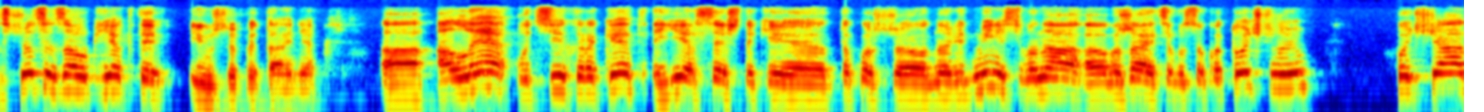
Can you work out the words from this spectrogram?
що це за об'єкти? Інше питання. Але у цих ракет є все ж таки е, також одна відмінність. Вона а, вважається високоточною. Хоча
